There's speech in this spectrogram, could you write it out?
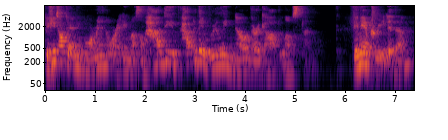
If you talk to any Mormon or any Muslim, how do, you, how do they really know their God loves them? They may have created them,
